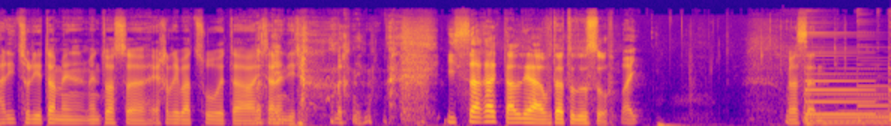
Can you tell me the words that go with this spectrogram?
haritz horietan men, mentuaz uh, erle batzu eta Berdin. izanen dira. Izagak taldea hautatu duzu. Bai. Bazen.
